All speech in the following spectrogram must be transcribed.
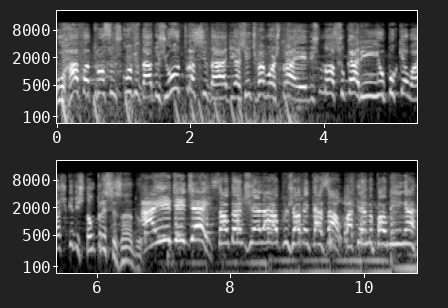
o Rafa trouxe uns convidados de outra cidade e a gente vai mostrar a eles nosso carinho, porque eu acho que eles estão precisando. Aí, DJ, saudando geral pro jovem casal, batendo palminha,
